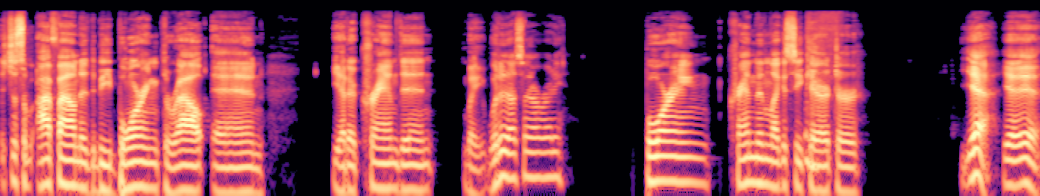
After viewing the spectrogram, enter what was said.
it's just I found it to be boring throughout, and you had a crammed in. Wait, what did I say already? Boring, crammed in legacy character. Yeah, yeah, yeah.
